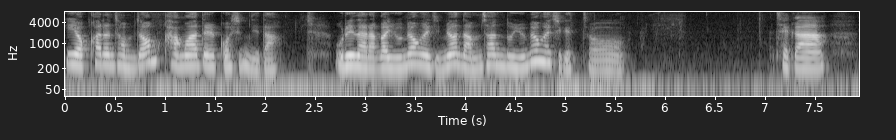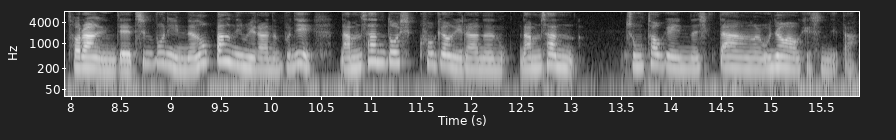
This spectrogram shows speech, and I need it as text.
이 역할은 점점 강화될 것입니다. 우리나라가 유명해지면 남산도 유명해지겠죠. 제가 저랑 이제 친분이 있는 호빵님이라는 분이 남산도 식후경이라는 남산 중턱에 있는 식당을 운영하고 계십니다.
